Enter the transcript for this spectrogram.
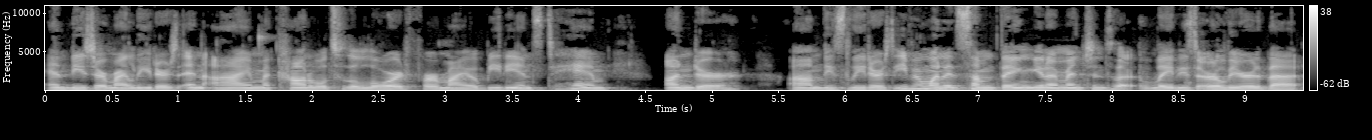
and these are my leaders, and I'm accountable to the Lord for my obedience to Him under um, these leaders. Even when it's something, you know, I mentioned to the ladies earlier that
